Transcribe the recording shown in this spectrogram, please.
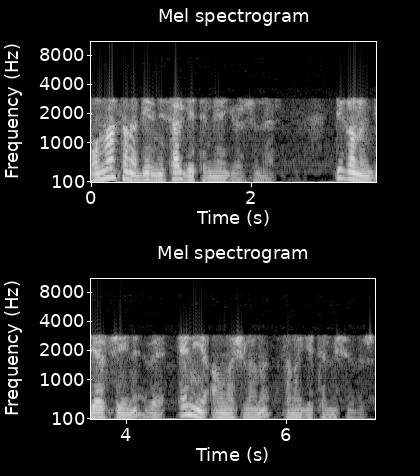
Onlar sana bir misal getirmeye görsünler. Biz onun gerçeğini ve en iyi anlaşılanı sana getirmişizdir.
